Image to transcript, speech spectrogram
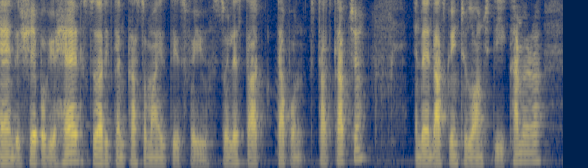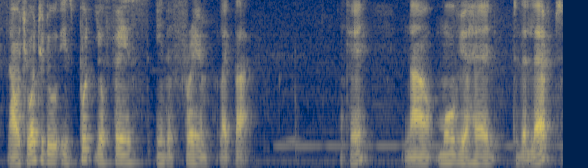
and the shape of your head so that it can customize this for you. So let's start tap on start capture and then that's going to launch the camera. Now what you want to do is put your face in the frame like that. Okay. Now move your head to the left.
